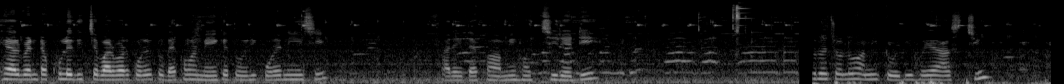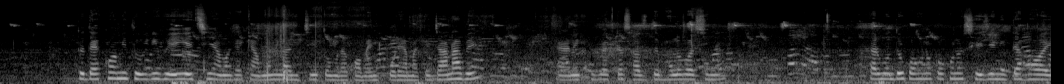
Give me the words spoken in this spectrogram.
হেয়ার ব্যান্ডটা খুলে দিচ্ছে বারবার করে। তো দেখো, আমার মেয়েকে তৈরি করে নিয়েছি। আর এই দেখো, আমি হচ্ছি রেডি বন্ধুরা চলো আমি তৈরি হয়ে আসছি। তো দেখো আমি তৈরি হয়ে গেছি। আমাকে কেমন লাগছে তোমরা কমেন্ট করে আমাকে জানাবে। হ্যাঁ, আমি খুব একটা সাজতে ভালোবাসি না। তার মধ্যেও কখনো কখনো সেজে নিতে হয়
